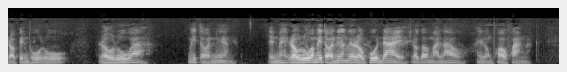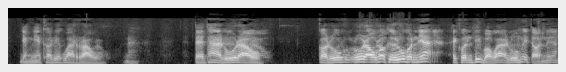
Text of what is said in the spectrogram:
เราเป็นผู้รู้ เรารู้ว่าไม่ต่อเนื่อง เห็นไหมเรารู้ว่าไม่ต่อเนื่องแล้วเราพูดได้ เราก็มาเล่าให้หลวงพ่อฟัง อย่างเนี้ยเขาเรียกว่าเรานะแต่ถ้ารู้เราก็รู้รู้เราก็คือรู้คนเนี้ยไอคนที่บอกว่ารู้ไม่ต่อเนื่อง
